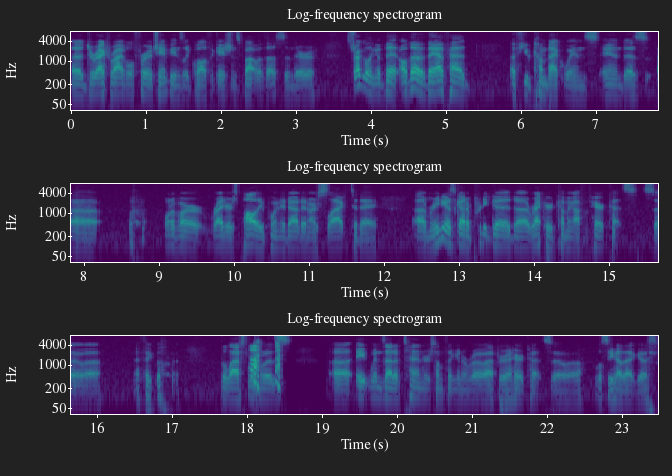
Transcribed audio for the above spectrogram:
a direct rival for a Champions League qualification spot with us, and they're struggling a bit. Although they have had a few comeback wins, and as uh, one of our writers, Polly, pointed out in our Slack today, uh, Mourinho's got a pretty good uh, record coming off of haircuts. So uh, I think the last one was uh, eight wins out of ten or something in a row after a haircut. So uh, we'll see how that goes.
